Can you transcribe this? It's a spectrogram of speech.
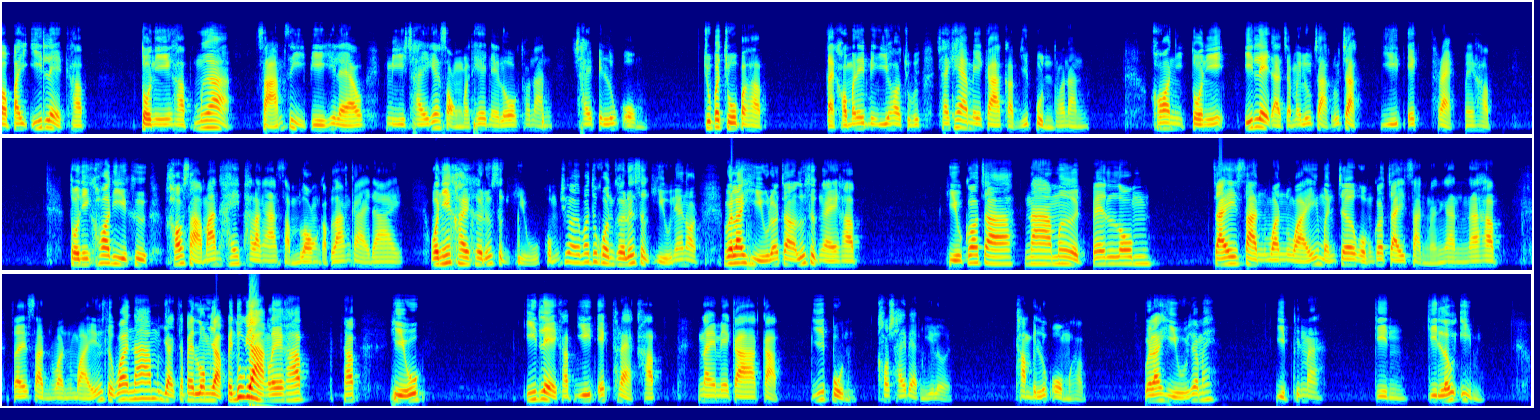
ต่อไป e a t r a t e ครับ ตัวนี้ครับเมื่อ 3-4 ปีที่แล้ว มีใช้แค่ 2 ประเทศในโลกเท่านั้น ใช้เป็นลูกอม จุ๊บะจุ๊บอะครับ แต่เขาไม่ได้เป็นยี่ห้อจุ๊บใช้แค่อเมริกากับญี่ปุ่นเท่านั้น ข้อนี้ตัวนี้ e a t r a t e อาจจะไม่รู้จักรู้จัก yeast extract ไหมครับ ตัวนี้ข้อดีคือเขาสามารถให้พลังงานสำรองกับร่างกายได้ วันนี้ใครเคยรู้สึกหิว ผมเชื่อว่าทุกคนเคยรู้สึกหิวแน่นอน เวลาหิวเราจะรู้สึกไงครับ หิวก็จะหน้ามืดเป็นลม ใจสั่นวันไหว เหมือนเจอผมก็ใจสั่นเหมือนกันนะครับ ใจสั่นวันไหวรู้สึกว่าหน้าอยากจะเป็นลมอยากเป็นทุกอย่างเลยครับครับ หิว e a t r a t e ครับ yeast extract ครับ ในอเมริกากับญี่ปุ่นเขาใช้แบบนี้เลยทำเป็นลูกอมครับ เวลาหิวใช่ไหมหยิบขึ้นมา กินกินแล้วอิ่ม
